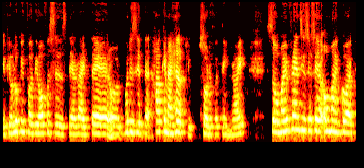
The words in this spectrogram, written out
if you're looking for the offices they're right there or what is it that how can i help you sort of a thing right so my friends used to say oh my god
